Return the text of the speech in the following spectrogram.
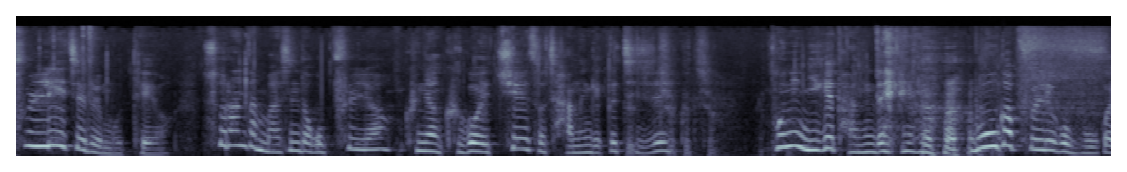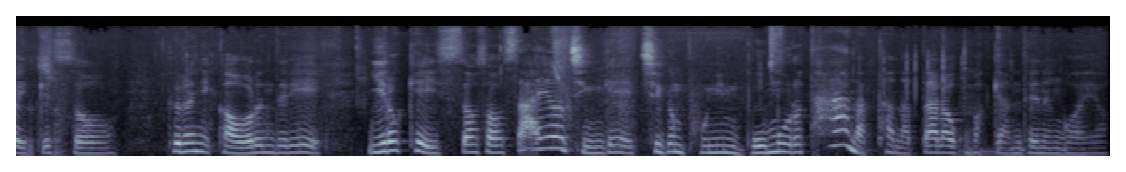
풀리지를 못해요. 술 한 잔 마신다고 풀려? 그냥 그거에 취해서 자는 게 끝이지. 그렇죠, 그렇죠. 본인 이게 단데 뭐가 풀리고 뭐가 있겠어. 그러니까 어른들이 이렇게 있어서 쌓여진 게 지금 본인 몸으로 다 나타났다라고밖에 안 되는 거예요.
